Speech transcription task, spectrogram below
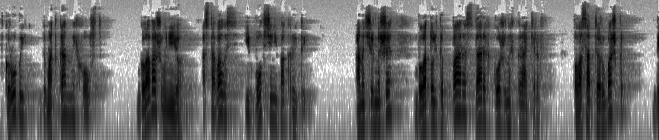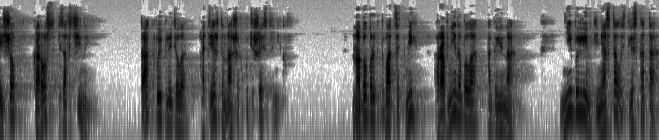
в грубый домотканный холст. Голова же у нее оставалась и вовсе не покрытой. А на черныше была только пара старых кожаных кракеров, полосатая рубашка, да еще корос из овчины. Так выглядела одежда наших путешественников. На добрых 20 миль равнина была оголена. Ни былинки не осталось для скота,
